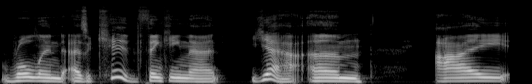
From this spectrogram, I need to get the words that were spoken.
Roland as a kid thinking that yeah um I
